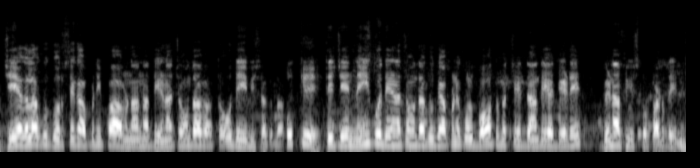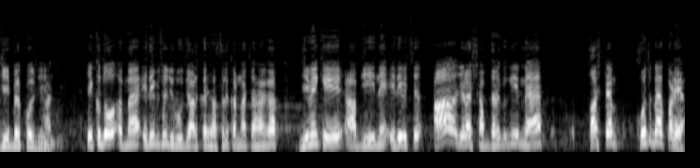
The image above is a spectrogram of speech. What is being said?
ਜੇ ਅਗਲਾ ਕੋਈ ਗੁਰਸਿੱਖ ਆਪਣੀ ਭਾਵਨਾ ਨਾਲ ਦੇਣਾ ਚਾਹੁੰਦਾ ਵਾ ਤਾਂ ਉਹ ਦੇ ਵੀ ਸਕਦਾ। ਓਕੇ। ਤੇ ਜੇ ਨਹੀਂ ਕੋਈ ਦੇਣਾ ਚਾਹੁੰਦਾ ਕਿਉਂਕਿ ਆਪਣੇ ਕੋਲ ਬਹੁਤ ਬੱਚੇ ਇਦਾਂ ਦੇ ਆ ਜਿਹੜੇ ਬਿਨਾਂ ਫੀਸ ਤੋਂ ਪੜ੍ਹਦੇ ਨੇ। ਜੀ ਬਿਲਕੁਲ ਜੀ। ਹਾਂਜੀ। ਇੱਕ ਦੋ ਮੈਂ ਇਹਦੇ ਵਿੱਚੋਂ ਜ਼ਰੂਰ ਜਾਣਕਾਰੀ ਹਾਸਲ ਕਰਨਾ ਚਾਹਾਂਗਾ। ਜਿਵੇਂ ਕਿ ਆਪ ਜੀ ਨੇ ਇਹਦੇ ਵਿੱਚ ਆ ਜਿਹੜਾ ਸ਼ਬਦ ਹੈ ਕਿਉਂਕਿ ਮੈਂ ਫਸਟ ਟਾਈਮ ਖੁਦ ਮੈਂ ਪੜਿਆ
